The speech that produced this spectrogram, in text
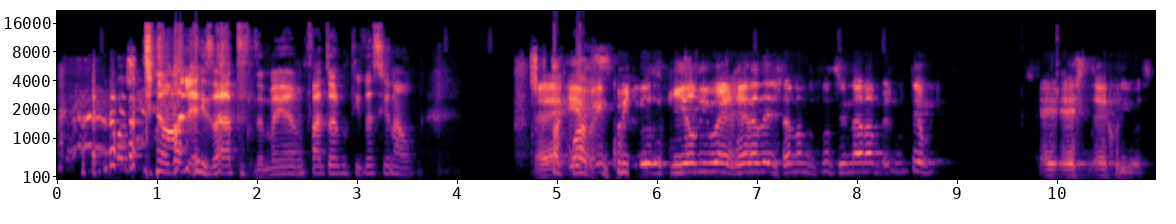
Olha, exato, também é um fator motivacional. É, é- é curioso que ele e o Herrera deixaram de funcionar ao mesmo tempo. É, é- é curioso.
